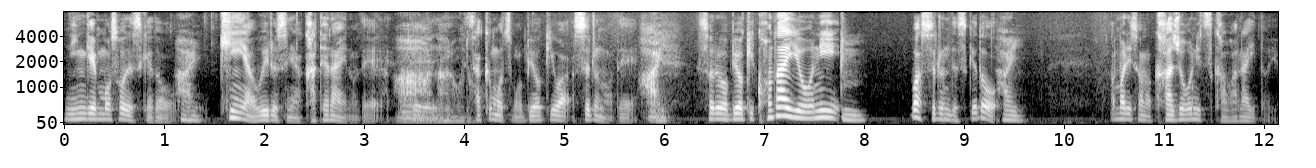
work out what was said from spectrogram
人間もそうですけど、はい。菌やウイルスには勝てないのであー作物も病気はするのではい、それを病気来ないようにうん。はするんですけど、はい、あまりその過剰に使わないという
